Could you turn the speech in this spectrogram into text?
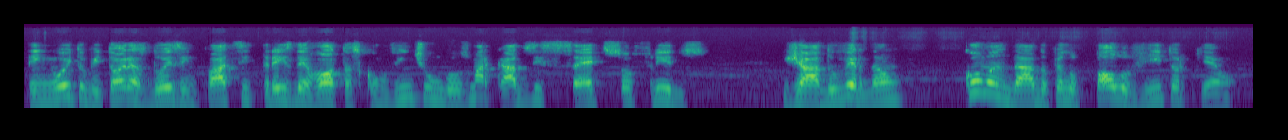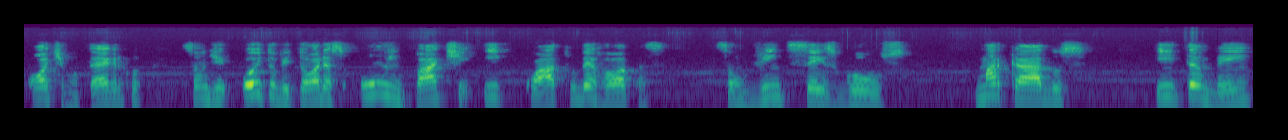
tem oito vitórias, dois empates e três derrotas, com 21 gols marcados e sete sofridos. Já a do Verdão, comandado pelo Paulo Vitor, que é um ótimo técnico, são de oito vitórias, um empate e quatro derrotas. São 26 gols marcados e também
